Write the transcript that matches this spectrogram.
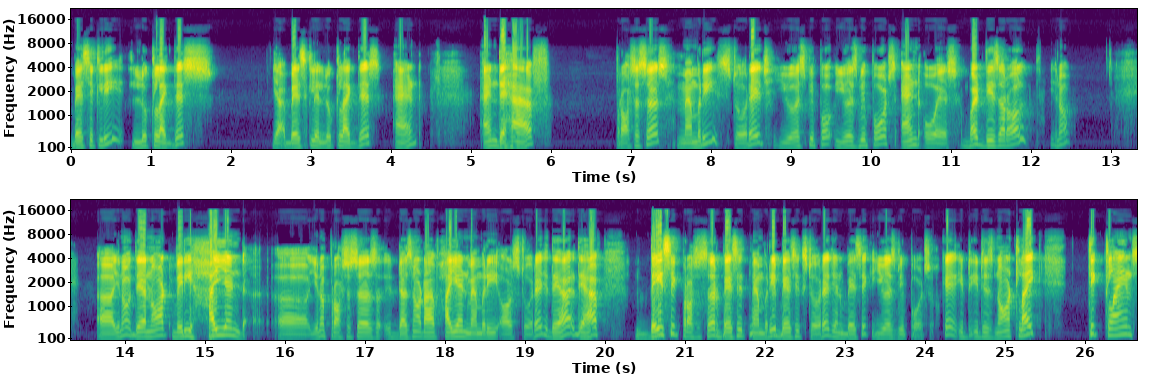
basically look like this. Yeah, basically look like this and and they have processors, memory, storage, USB port, USB ports and OS. But these are all, you know, uh, you know, they are not very high-end uh, you know processors it does not have high-end memory or storage they are they have basic processor basic memory basic storage and basic usb ports okay it, it is not like thick clients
